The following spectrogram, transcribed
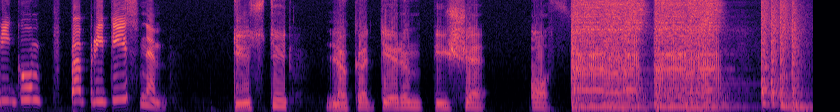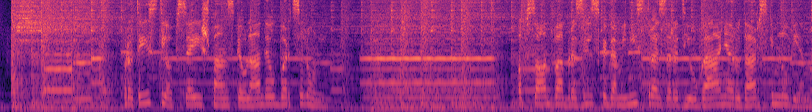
Kateri gumb pa pritisnem? Tisti, na katerem piše OF. Protesti ob seji španske vlade v Barceloni. Obsodba brazilskega ministra zaradi ugajanja rudarskim lobijem.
